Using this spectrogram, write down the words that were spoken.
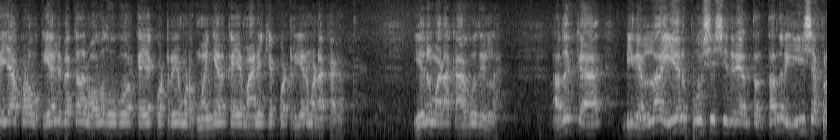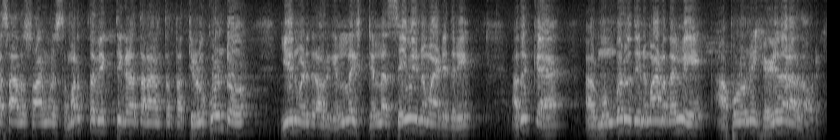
ಕೈಯಾಗ ಕೊಡ್ಬೇಕು. ಎಲ್ಲಿ ಬೇಕಾದ್ರೆ ಹೋಗೋದು ಹೋಗೋರ್ ಕೈಯಾಗ ಕೊಟ್ರೆ ಏನು ಮಾಡ್ಬೇಕು? ಮಂಗ್ಯನ ಕೈಯ ಮಾಣಿಕ್ಯ ಕೊಟ್ರೆ ಏನು ಮಾಡೋಕ್ಕಾಗತ್ತೆ? ಏನು ಮಾಡೋಕ್ಕಾಗೋದಿಲ್ಲ. ಅದಕ್ಕೆ ನೀವೆಲ್ಲ ಏನು ಪೋಷಿಸಿದ್ರಿ ಅಂತಂತಂದ್ರೆ ಈಶ ಪ್ರಸಾದ ಸ್ವಾಮಿಗಳು ಸಮರ್ಥ ವ್ಯಕ್ತಿಗಳ ಥರ ಅಂತಂತ ತಿಳ್ಕೊಂಡು ಏನು ಮಾಡಿದ್ರು? ಅವ್ರಿಗೆಲ್ಲ ಇಷ್ಟೆಲ್ಲ ಸೇವೆಯನ್ನು ಮಾಡಿದ್ರಿ. ಅದಕ್ಕೆ ಅವ್ರು ಮುಂಬರುವ ದಿನಮಾನದಲ್ಲಿ ಅಪೋಳನು ಹೇಳಿದಾರ ಅದು ಅವ್ರಿಗೆ.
